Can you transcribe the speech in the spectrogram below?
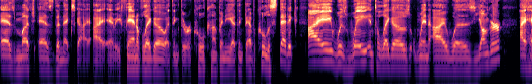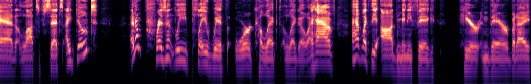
as much as the next guy. I am a fan of Lego. I think they're a cool company. I think they have a cool aesthetic. I was way into Legos when I was younger. I had lots of sets. I don't I don't presently play with or collect Lego. I have I have like the odd minifig here and there, but I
